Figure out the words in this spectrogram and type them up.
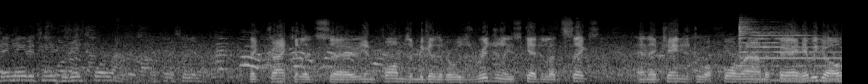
they made a change. It is four rounds. Okay, so you know. Vic Drakulich uh, informs him because it was originally scheduled at six, and they've changed it to a four-round affair. Here we go.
